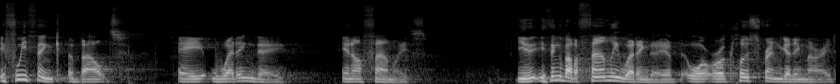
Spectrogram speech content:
if we think about a wedding day in our families, you, you think about a family wedding day or, or a close friend getting married.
